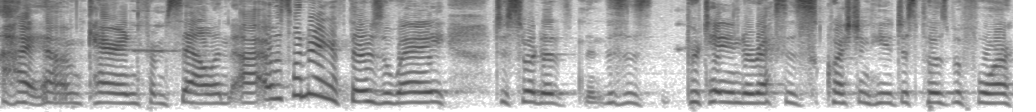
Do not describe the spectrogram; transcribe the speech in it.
Hi, I'm Karen from Cell, and uh, I was wondering if there's a way to sort of, this is pertaining to Rex's question he had just posed before,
